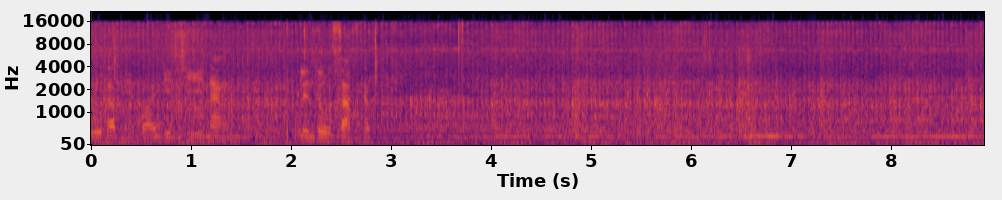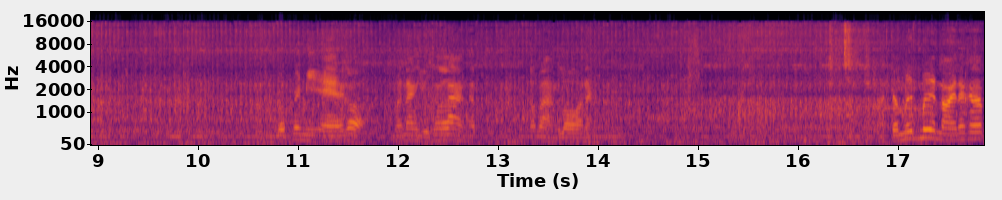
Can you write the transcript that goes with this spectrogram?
ดูครั บอยดินฉีนั่งเล่นโทรศัพท์ครับรถไม่มีแอร์ก็มานั่งอยู่ข้างล่างครับ ระหว่างรอนะ อาจจะมืดๆหน่อยนะครับ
